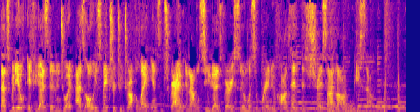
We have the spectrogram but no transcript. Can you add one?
That's the video. If you guys did enjoy it, as always, make sure to drop a like and subscribe, and I will see you guys very soon with some brand new content. This is Chase off. Peace out.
